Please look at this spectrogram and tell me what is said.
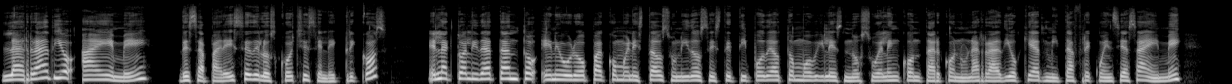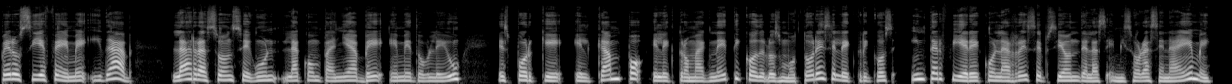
La radio AM desaparece de los coches eléctricos. En la actualidad, tanto en Europa como en Estados Unidos, este tipo de automóviles no suelen contar con una radio que admita frecuencias AM, pero sí FM y DAB. La razón, según la compañía BMW, es porque el campo electromagnético de los motores eléctricos interfiere con la recepción de las emisoras en AM.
